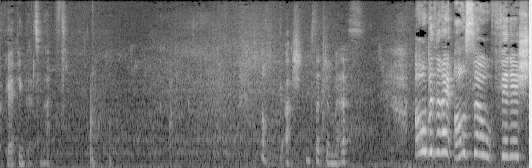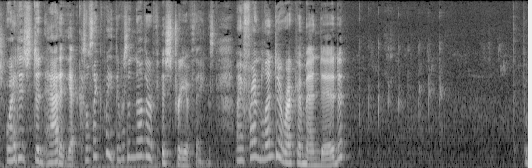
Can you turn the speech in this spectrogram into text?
Okay, I think that's enough. Oh gosh, I'm such a mess. Oh, but then I also finished, well, I just didn't add it yet because I was like, wait, there was another history of things. My friend Linda recommended. I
